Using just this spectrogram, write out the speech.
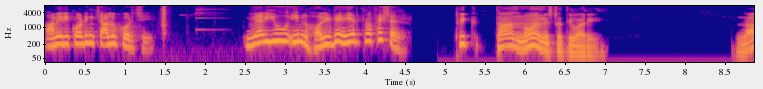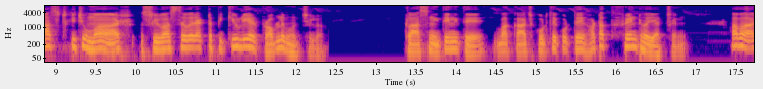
আমি রেকর্ডিং চালু করছি were you in holiday here professor ঠিক তা নয় মিস্টার তিওয়ারি লাস্ট কিছু মাস শ্রীবাস্তবের একটা পিকিউলিয়ার প্রবলেম হচ্ছিল ক্লাস নিতে নিতে বা কাজ করতে করতে হঠাৎ ফেন্ট হয়ে যাচ্ছেন। আবার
